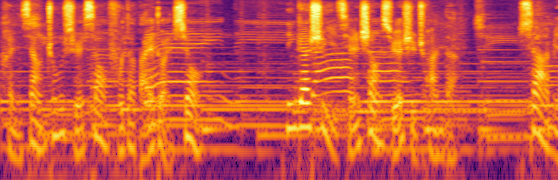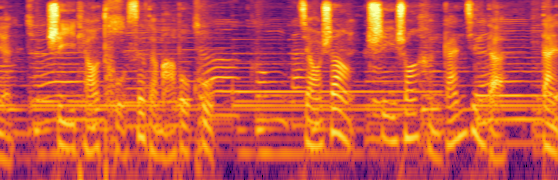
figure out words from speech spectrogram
很像中学校服的白短袖，应该是以前上学时穿的，下面是一条土色的麻布裤，脚上是一双很干净的但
